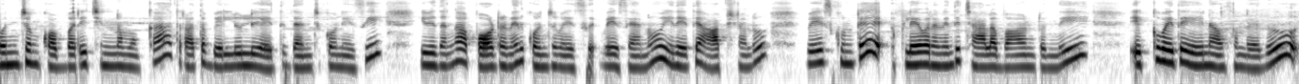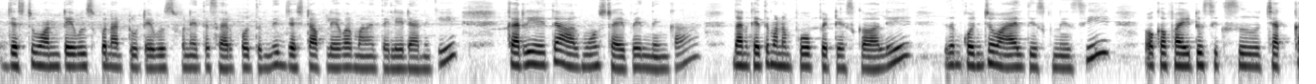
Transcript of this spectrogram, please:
కొంచెం కొబ్బరి చిన్న ముక్క తర్వాత వెల్లుల్లి అయితే దంచుకొనేసి ఈ విధంగా ఆ పౌడర్ అనేది కొంచెం వేసి వేసాను. ఇదైతే ఆప్షనల్. వేసుకుంటే ఫ్లేవర్ అనేది చాలా బాగుంటుంది. ఎక్కువైతే ఏం అవసరం లేదు. జస్ట్ వన్ టేబుల్ స్పూన్ ఆ టూ టేబుల్ స్పూన్ అయితే సరిపోతుంది. జస్ట్ ఆ ఫ్లేవర్ మనకు తెలియడానికి. కర్రీ అయితే ఆల్మోస్ట్ అయిపోయింది ఇంకా. దానికైతే మనం పోపు పెట్టేసుకోవాలి. ఇదం కొంచెం ఆయిల్ తీసుకునేసి ఒక ఫైవ్ టు సిక్స్ చెక్క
